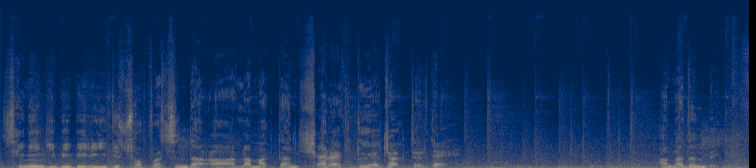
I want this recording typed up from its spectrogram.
Senin gibi bir yiğidi sofrasında ağırlamaktan şeref duyacaktır de. Anladın beni?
